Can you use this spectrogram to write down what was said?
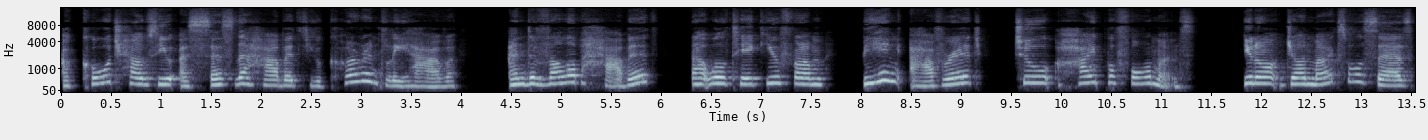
A coach helps you assess the habits you currently have and develop habits that will take you from being average to high performance. You know, John Maxwell says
